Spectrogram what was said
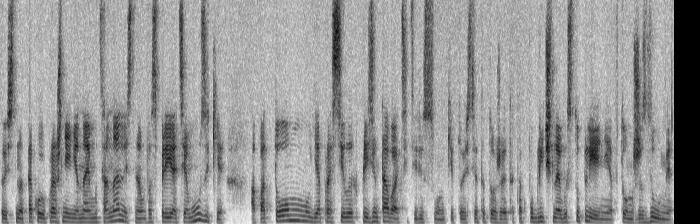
То есть на такое упражнение на эмоциональность, на восприятие музыки, а потом я просил их презентовать эти рисунки. То есть это тоже это как публичное выступление в том же Зуме.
